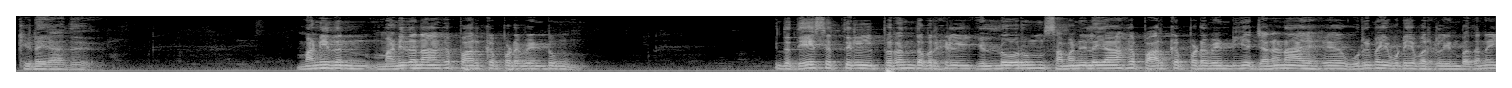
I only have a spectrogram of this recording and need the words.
கிடையாது. மனிதன் மனிதனாக பார்க்கப்பட வேண்டும். இந்த தேசத்தில் பிறந்தவர்கள் எல்லோரும் சமநிலையாக பார்க்கப்பட வேண்டிய ஜனநாயக உரிமை உடையவர்கள் என்பதனை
